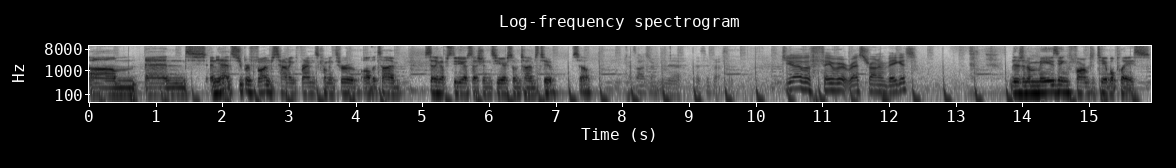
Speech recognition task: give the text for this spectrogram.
Um, and and yeah, it's super fun just having friends coming through all the time, setting up studio sessions here sometimes too. So That's awesome. Yeah, that's impressive. Do you have a favorite restaurant in Vegas? there's an amazing farm to table place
